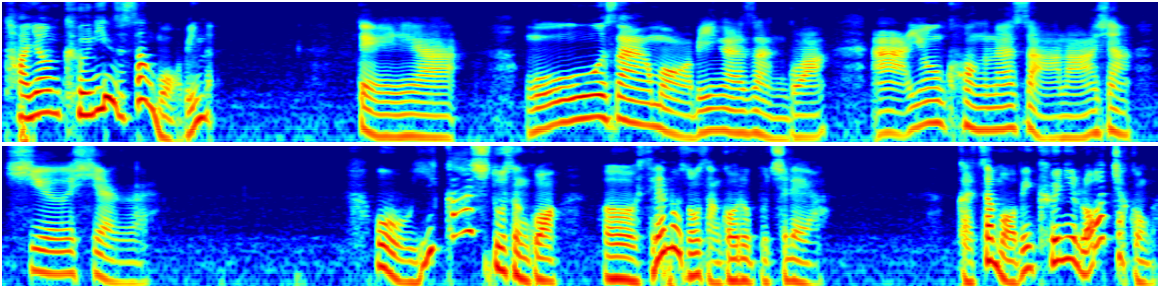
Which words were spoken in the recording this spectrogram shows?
太阳肯定是生毛病了。对呀，我生毛病的辰光也用困辣床浪向休息个。哦，伊介许多辰光，哦，侪没从床高头爬起来啊！搿只毛病肯定老结棍个。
